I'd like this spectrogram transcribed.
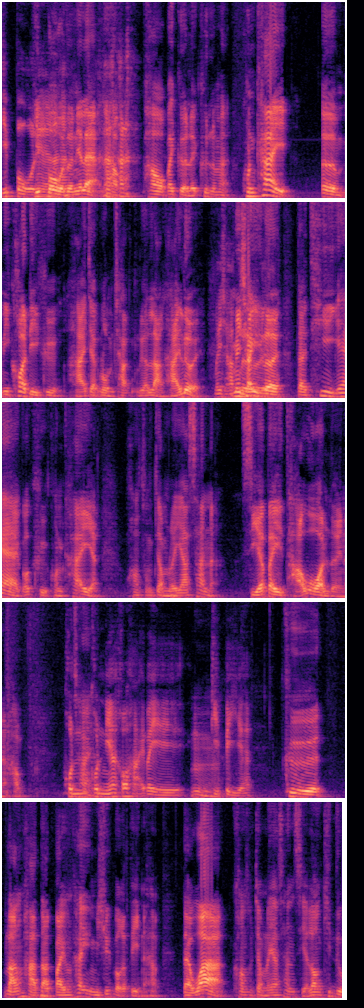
ฮิปโปฮิเนี่ปยโปตัวนี้แหละนะครับพาออกไปเกิดอะไรขึ้นแล้วฮะคนไข้เออมีข้อดีคือหายจากลมชักเรื้อรังหายเลย ไม่ชักไม่ใช่อีกเลย แต่ที่แย่ก็คือคนไข้อะความทรงจำระยะสั้นอะ เสียไปถาวรเลยนะครับ คนใช่คนเนี้ยเขาหายไปอืมกี่ปีฮะคือหลังผ่าตัดไปคนไข้ยังมีชีวิตปกตินะครับ แต่ว่าความทรงจำระยะสั้นเสียลองคิดดู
